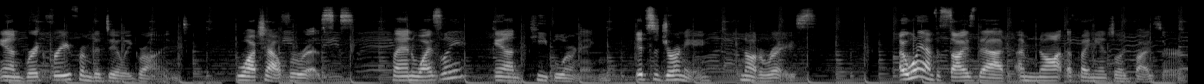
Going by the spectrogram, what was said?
and break free from the daily grind. Watch out for risks, plan wisely, and keep learning. It's a journey, not a race. I want to emphasize that I'm not a financial advisor.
